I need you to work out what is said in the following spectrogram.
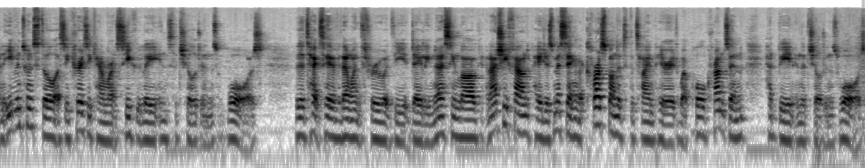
and even to install a security camera secretly into the children's wards. The detective then went through the daily nursing log and actually found pages missing that corresponded to the time period where Paul Crampton had been in the children's ward.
